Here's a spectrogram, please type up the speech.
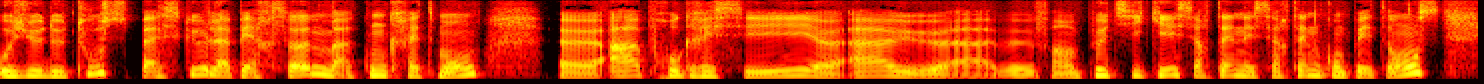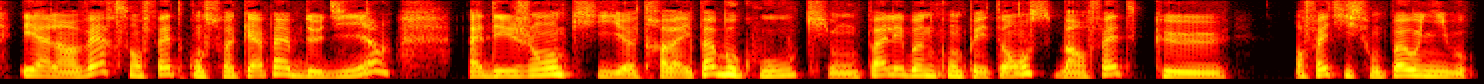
aux yeux de tous parce que la personne, bah, concrètement, euh, a progressé, a, enfin, peut tiquer certaines et certaines compétences. Et à l'inverse, en fait, qu'on soit capable de dire à des gens qui travaillent pas beaucoup, qui n'ont pas les bonnes compétences, bah, en fait, que, en fait, ils sont pas au niveau.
